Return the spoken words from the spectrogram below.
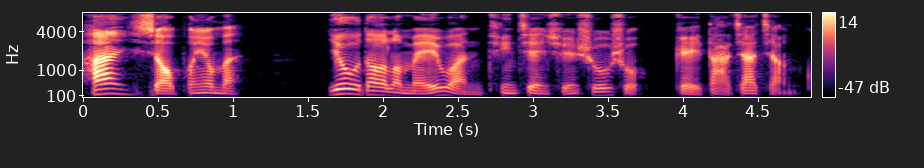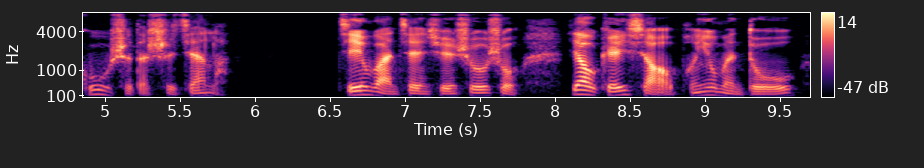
嗨，小朋友们，又到了每晚听建勋叔叔给大家讲故事的时间了。今晚建勋叔叔要给小朋友们读《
